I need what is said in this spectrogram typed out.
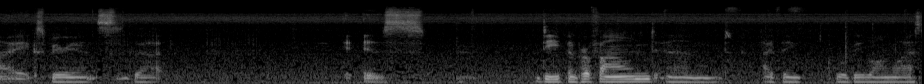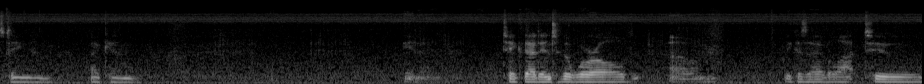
I experience that is deep and profound and I think will be long lasting and I can you know take that into the world um, because I have a lot to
